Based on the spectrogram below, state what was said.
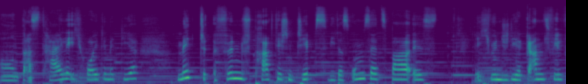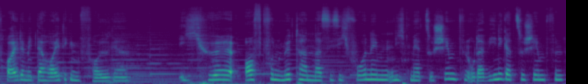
Und das teile ich heute mit dir mit fünf praktischen Tipps, wie das umsetzbar ist. Ich wünsche dir ganz viel Freude mit der heutigen Folge. Ich höre oft von Müttern, dass sie sich vornehmen, nicht mehr zu schimpfen oder weniger zu schimpfen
